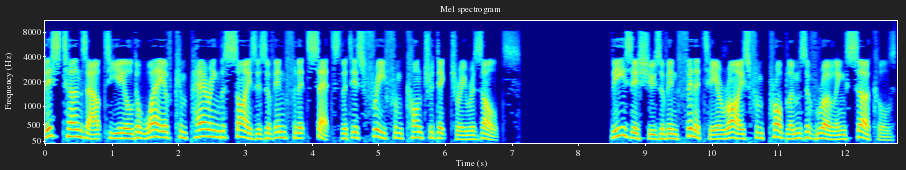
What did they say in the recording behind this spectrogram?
This turns out to yield a way of comparing the sizes of infinite sets that is free from contradictory results. These issues of infinity arise from problems of rolling circles.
